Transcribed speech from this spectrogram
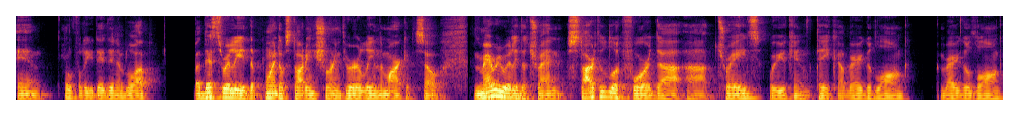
and hopefully they didn't blow up. But that's really the point of starting shorting too early in the market. So marry really the trend, start to look for the uh, trades where you can take a very good long, very good long,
